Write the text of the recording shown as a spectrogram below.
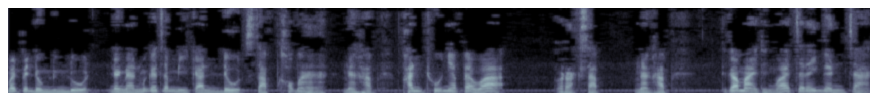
มันเป็นดวงดึงดูด ดังนั้นมันก็จะมีการดูดซับเข้ามานะครับ พันธุเนี่ยแปลว่าหลักทรัพย์ นะครับ ก็หมายถึงว่าจะได้เงินจาก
